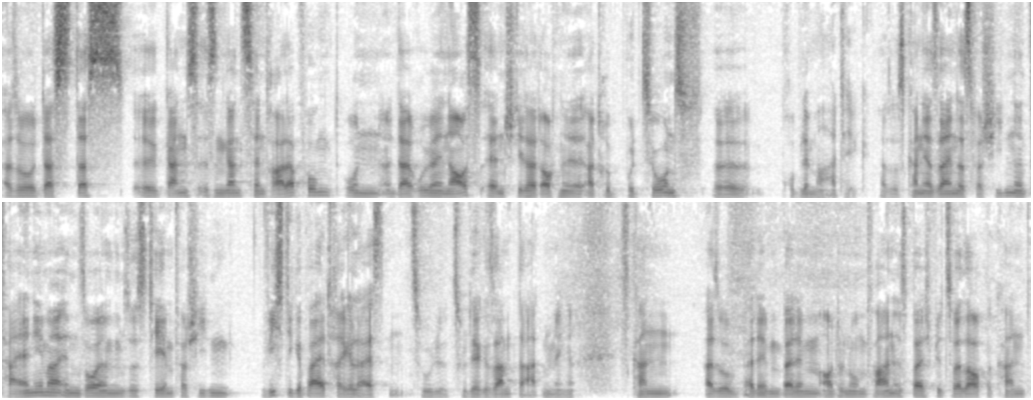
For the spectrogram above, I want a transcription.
also das, das äh, ganz ist ein ganz zentraler Punkt und darüber hinaus entsteht halt auch eine Attributionsproblematik. Äh, also es kann ja sein, dass verschiedene Teilnehmer in so einem System verschieden wichtige Beiträge leisten zu, zu der Gesamtdatenmenge. Es kann Also bei dem, bei dem autonomen Fahren ist beispielsweise auch bekannt,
